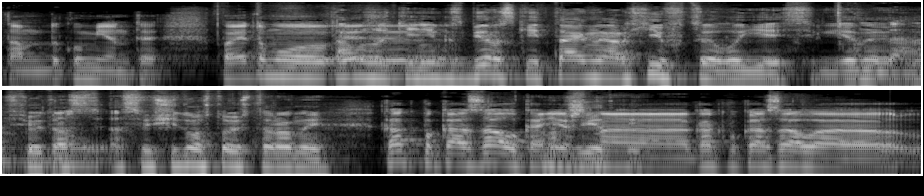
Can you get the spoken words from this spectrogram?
там документы, поэтому там же э, Кенигсбергский тайный архив целый есть, где да, все это освещено с той стороны. Как показал, конечно, как показала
